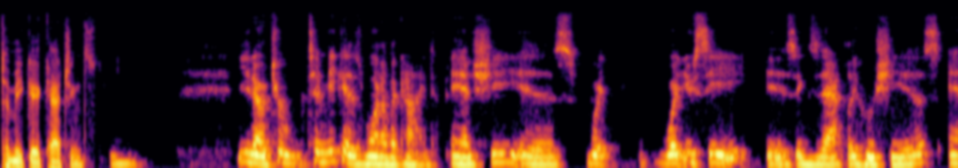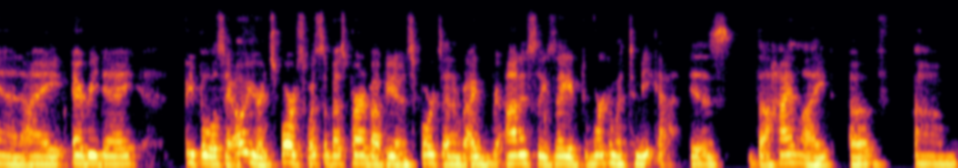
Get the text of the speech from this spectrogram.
Tamika Catchings? You know, Tamika is one of a kind, and she is what what you see is exactly who she is. And I every day people will say, "Oh, you're in sports. What's the best part about being in sports?" And I honestly say, working with Tamika is the highlight of um,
